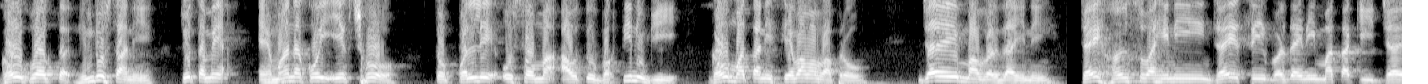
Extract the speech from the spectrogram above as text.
ગૌ ભક્ત હિન્દુસ્તાની, જો તમે એમાંના કોઈ એક છો તો પલ્લે ઉત્સવમાં આવતું ભક્તિનું ઘી ગૌ માતાની સેવામાં વાપરો. જય મા વરદાયની. જય હંસવાહિની. જય શ્રી વરદાયની માતા કી જય.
